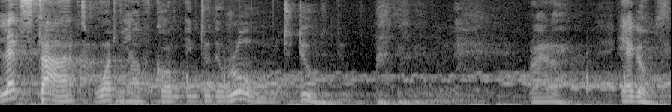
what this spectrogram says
let's start what we have come into the room to do. right on. Here goes.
